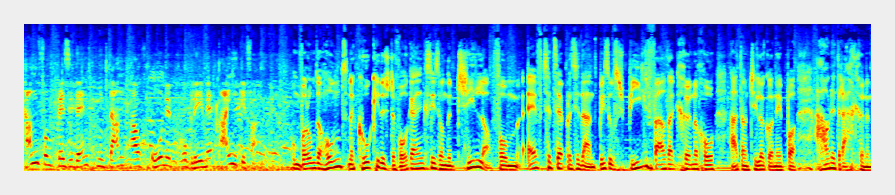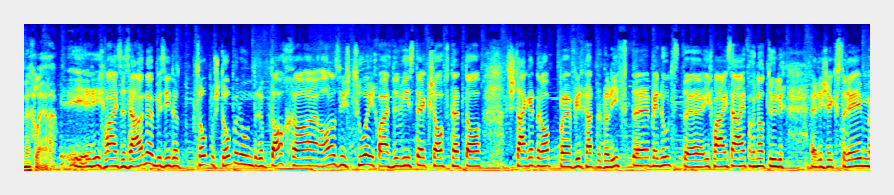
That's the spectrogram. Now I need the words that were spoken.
kann vom Präsidenten dann auch ohne Probleme eingefangen werden. Und warum der Hund nicht Cookie, das war der Vorgänger, sondern Chilla vom FCC-Präsident bis aufs Spielfeld hat können kommen, hat dann Chilla Gonepa auch nicht recht können erklären. Ich weiß es auch nicht. Wir sind da zoberst oben unter dem Dach. Äh, Alles ist zu. Ich weiß nicht, wie es der geschafft hat, da steigen drauf. Äh, Vielleicht hat er den Lift äh, benutzt. Ich weiß einfach natürlich, er ist extrem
